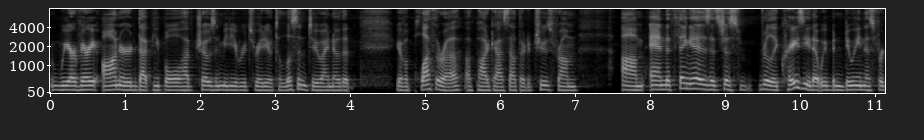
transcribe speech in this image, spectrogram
we are very honored that people have chosen Media Roots Radio to listen to. I know that you have a plethora of podcasts out there to choose from. Um, and the thing is, it's just really crazy that we've been doing this for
